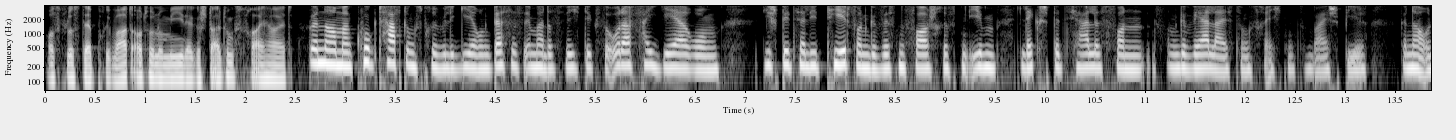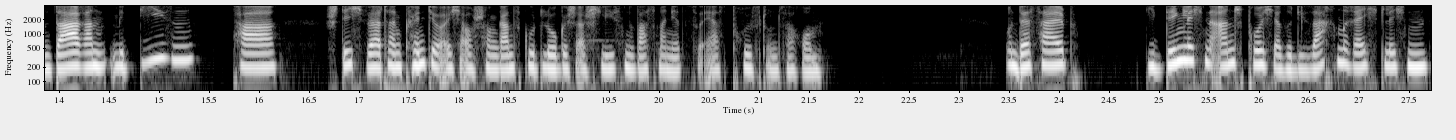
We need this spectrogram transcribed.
Ausfluss der Privatautonomie, der Gestaltungsfreiheit. Genau, man guckt Haftungsprivilegierung, das ist immer das Wichtigste. Oder Verjährung, die Spezialität von gewissen Vorschriften, eben Lex Spezialis von, von Gewährleistungsrechten zum Beispiel. Genau, und daran mit diesen paar Stichwörtern könnt ihr euch auch schon ganz gut logisch erschließen, was man jetzt zuerst prüft und warum. Und deshalb die dinglichen Ansprüche, also die sachenrechtlichen,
